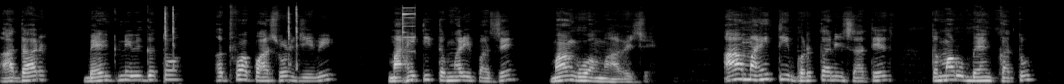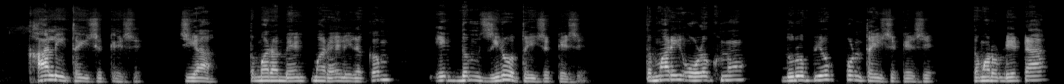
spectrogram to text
આધાર બેંકની વિગતો અથવા પાસવર્ડ જેવી માહિતી તમારી પાસે માંગવામાં આવે છે. આ માહિતી ભરતાની સાથે જ તમારું બેંક ખાતું ખાલી થઈ શકે છે. જ્યાં તમારા બેંકમાં રહેલી રકમ એકદમ ઝીરો થઈ શકે છે. તમારી ઓળખનો દુરુપયોગ પણ થઈ શકે છે. તમારો ડેટા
